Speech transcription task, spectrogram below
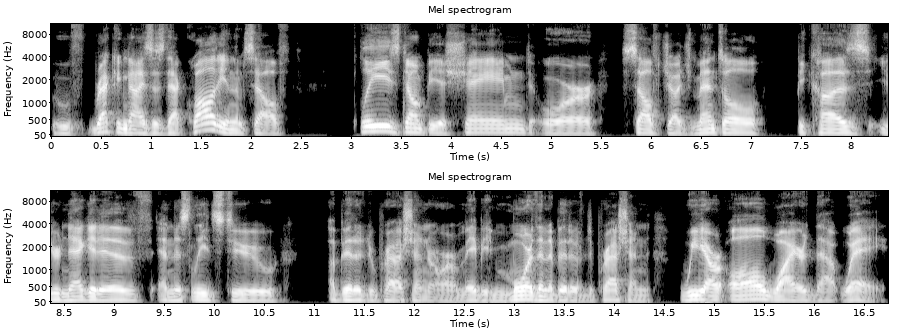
who recognizes that quality in themselves, please don't be ashamed or self-judgmental because you're negative and this leads to a bit of depression or maybe more than a bit of depression. We are all wired that way.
